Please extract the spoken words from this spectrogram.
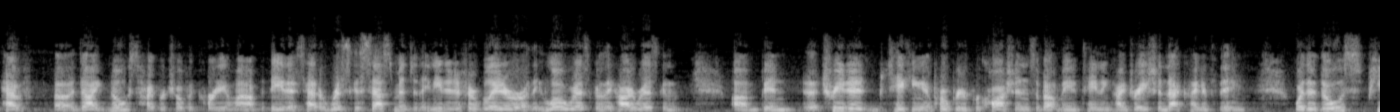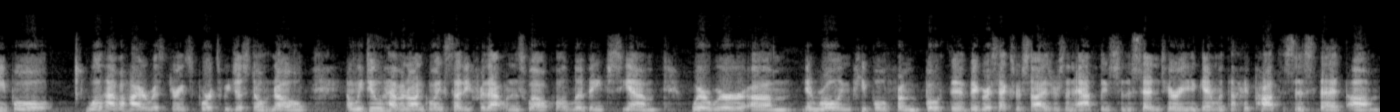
have uh, diagnosed hypertrophic cardiomyopathy that's had a risk assessment, do they need a defibrillator? Are they low risk? Are they high risk? And um, been uh, treated, taking appropriate precautions about maintaining hydration, that kind of thing. Whether those people will have a higher risk during sports, we just don't know. And we do have an ongoing study for that one as well called Live HCM, where we're um, enrolling people from both the vigorous exercisers and athletes to the sedentary, again with the hypothesis that um,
